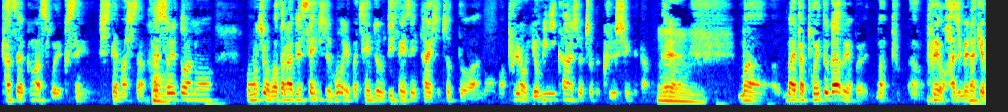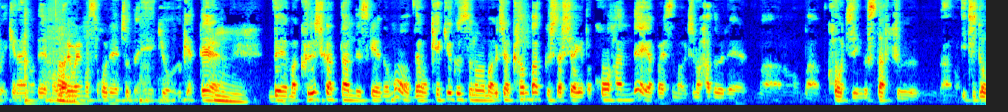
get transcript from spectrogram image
達也君はそこで苦戦してました。で、はいそれとあの、もちろん渡辺選手もやっぱチェンジオブディフェンスに対してちょっとあの、まあ、プレーの読みに関してはちょっと苦しんでたので、うん。まあ、まあやっぱりポイントガードがやっぱり、まあ、プあのプレーを始めなければいけないので、まあ、はい我々もそこでちょっと影響を受けて、うん。で、まあ苦しかったんですけれども、でも結局その、まあうちはカムバックした試合、やっぱ後半で、やっぱりそのうちのハードルで、まあ、まあ、コーチングスタッフ、あの一度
